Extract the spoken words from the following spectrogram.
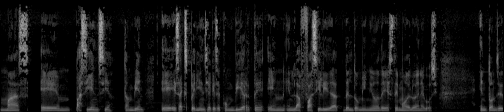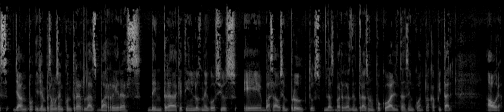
más em, paciencia también, eh, esa experiencia que se convierte en, en la facilidad del dominio de este modelo de negocio. Entonces, ya, ya, empezamos a encontrar las barreras de entrada que tienen los negocios eh, basados en productos. Las barreras de entrada son un poco altas en cuanto a capital. Ahora,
